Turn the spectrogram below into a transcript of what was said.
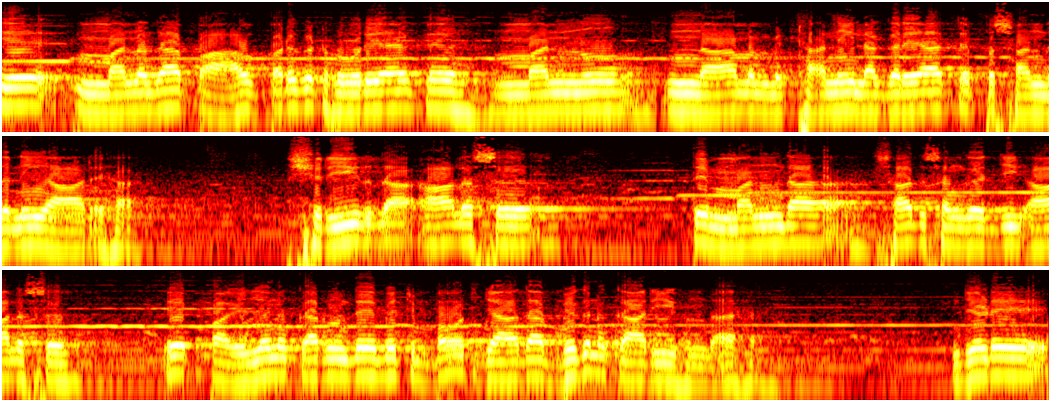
ਇਹ ਮਨ ਦਾ ਭਾਵ ਪ੍ਰਗਟ ਹੋ ਰਿਹਾ ਹੈ ਕਿ ਮਨ ਨੂੰ ਨਾਮ ਮਿੱਠਾ ਨਹੀਂ ਲੱਗ ਰਿਹਾ ਤੇ ਪਸੰਦ ਨਹੀਂ ਆ ਰਿਹਾ। ਸਰੀਰ ਦਾ ਆਲਸ ਤੇ ਮਨ ਦਾ ਸਾਧ ਸੰਗਤ ਜੀ ਆਲਸ, ਇਹ ਭਜਨ ਕਰਨ ਦੇ ਵਿੱਚ ਬਹੁਤ ਜ਼ਿਆਦਾ ਵਿਘਨਕਾਰੀ ਹੁੰਦਾ ਹੈ। ਜਿਹੜੇ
